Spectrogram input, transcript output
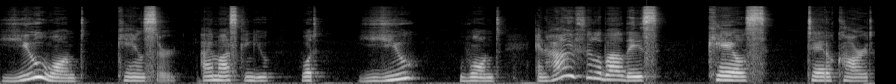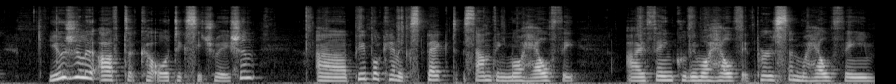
you want, Cancer. I'm asking you what you want and how you feel about this chaos tarot card. Usually after chaotic situation, uh, people can expect something more healthy. I think could be more healthy person, more healthy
